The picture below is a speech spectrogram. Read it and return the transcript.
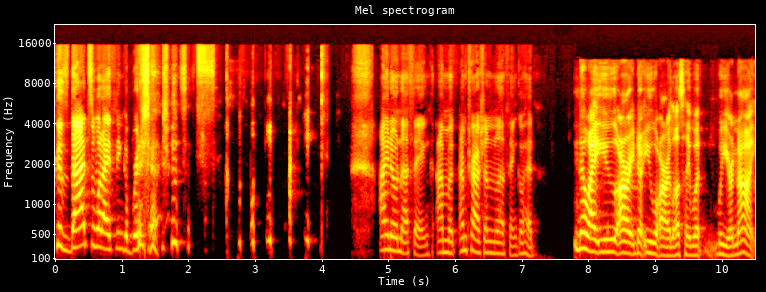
because that's what I think a British accent. I know nothing. I'm a, I'm trash. I know nothing. Go ahead. No, I you are you are. Let's you what well, you're not.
